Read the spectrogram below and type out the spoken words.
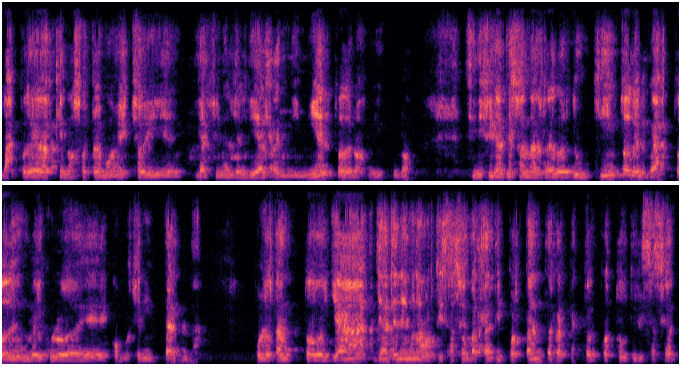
las pruebas que nosotros hemos hecho y, al final del día el rendimiento de los vehículos significan que son alrededor de un quinto del gasto de un vehículo de combustión interna. Por lo tanto, ya, ya tenemos una amortización bastante importante respecto al costo de utilización.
